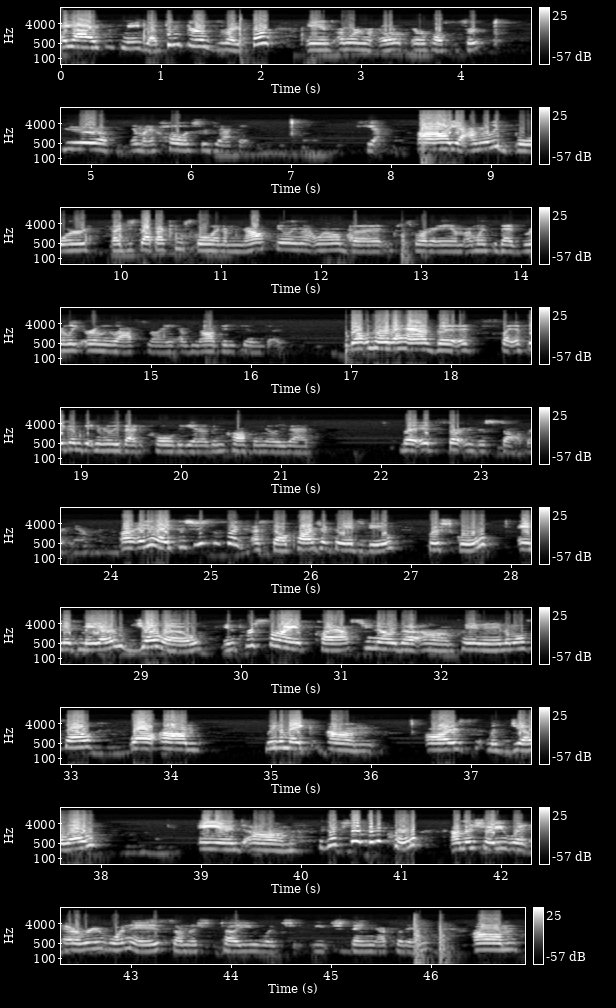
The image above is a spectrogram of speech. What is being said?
Hey guys, it's me, Webkinz Girls right Viper, and I'm wearing my Aer Aeropostale shirt, yeah, and my Hollister jacket. Yeah. Uh, yeah, I'm really bored. I just got back from school, and I'm not feeling that well, but sort of am. I went to bed really early last night. I've not been feeling good. Don't know what I have, but it's like, I think I'm getting really bad cold again. I've been coughing really bad. But it's starting to stop right now. Um, anyways, this is just like a cell project that we had to do for school, and it's made out of jello. And for science class, you know the um, plant and animal cell. Well, um, we had to make um, ours with jello, and um, it's actually pretty cool. I'm going to show you what everyone is. So I'm going to tell you which each thing I put in. Um,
